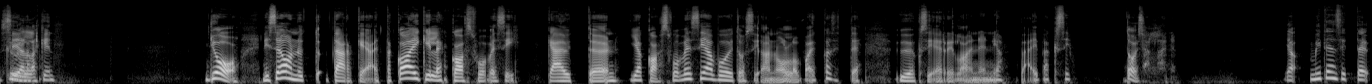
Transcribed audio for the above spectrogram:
sielläkin. Joo, niin se on nyt tärkeää, että kaikille kasvovesi käyttöön ja kasvovesiä voi tosiaan olla vaikka sitten yöksi erilainen ja päiväksi toisenlainen. Ja miten sitten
